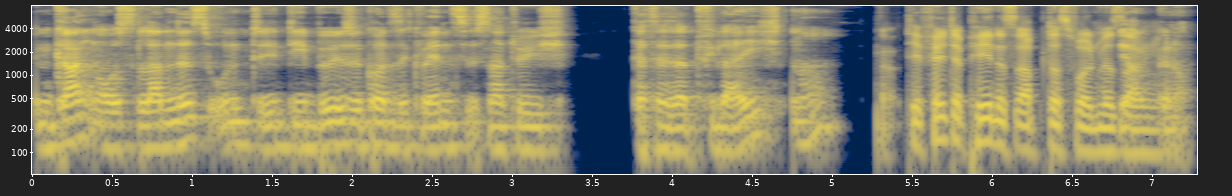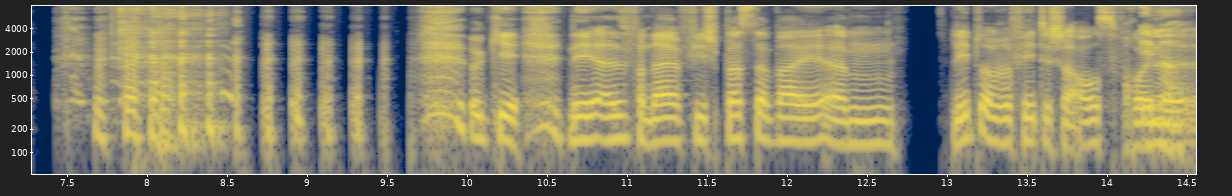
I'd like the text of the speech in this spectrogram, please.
im Krankenhaus landest und die, die böse Konsequenz ist natürlich, dass er das vielleicht, ne? Ja, dir fällt der Penis ab, das wollen wir sagen. Ja, genau. Okay, nee, also von daher viel Spaß dabei. Ähm, lebt eure Fetische aus, Freunde. Immer,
